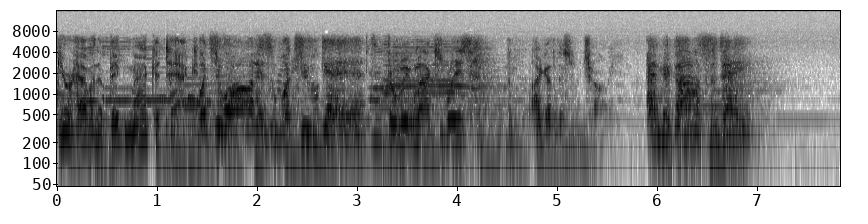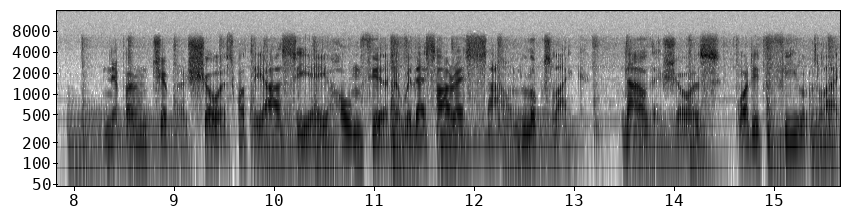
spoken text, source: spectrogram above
you're having a Big Mac attack. What you want is what you get. Two Big Macs, please. I got this one, Charlie. And McDonald's today. Nipper and Chipper show us what the RCA home theater with SRS sound looks like. Now they show us what it feels like.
